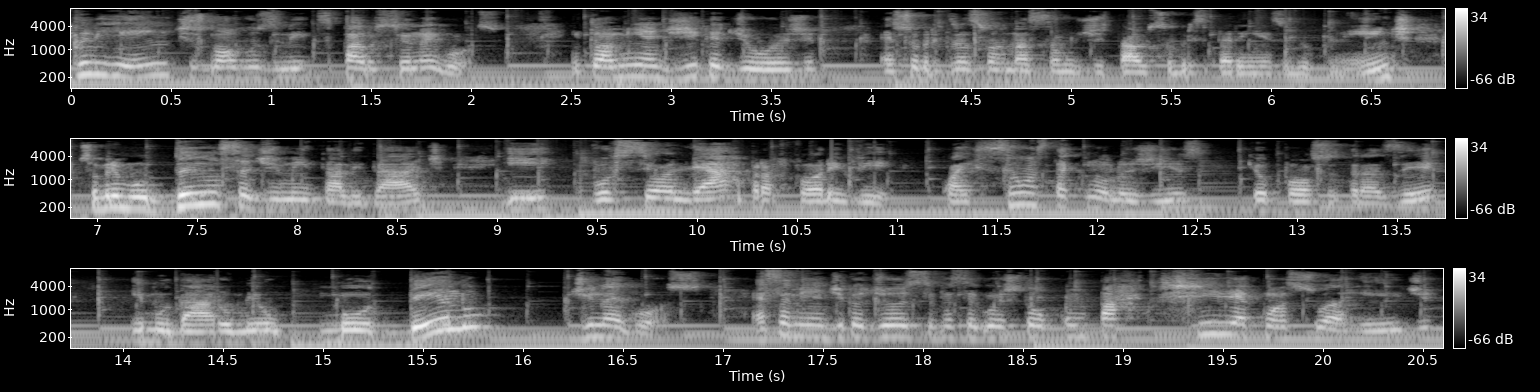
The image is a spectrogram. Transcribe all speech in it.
clientes, novos leads para o seu negócio. Então, a minha dica de hoje é sobre transformação digital e sobre experiência do cliente, sobre mudança de mentalidade e você olhar para fora e ver quais são as tecnologias que eu posso trazer e mudar o meu modelo de negócio. Essa é minha dica de hoje. Se você gostou, compartilha com a sua rede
